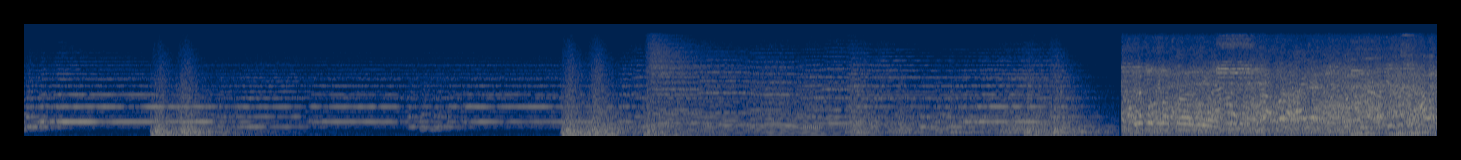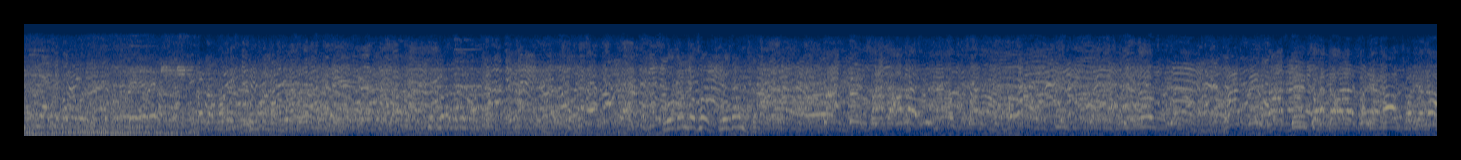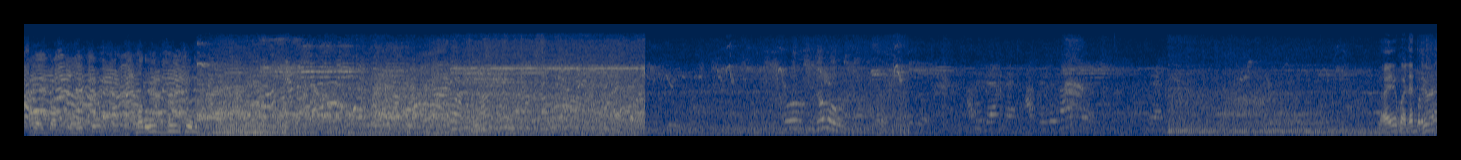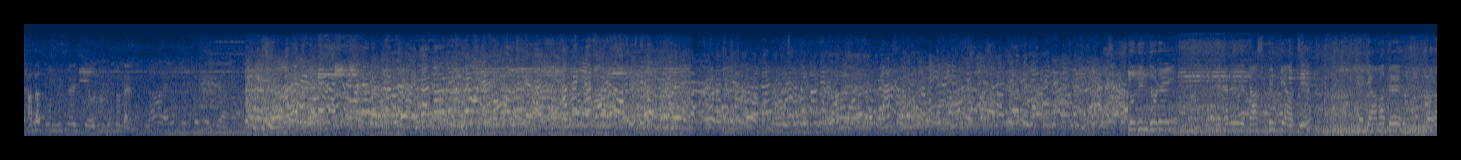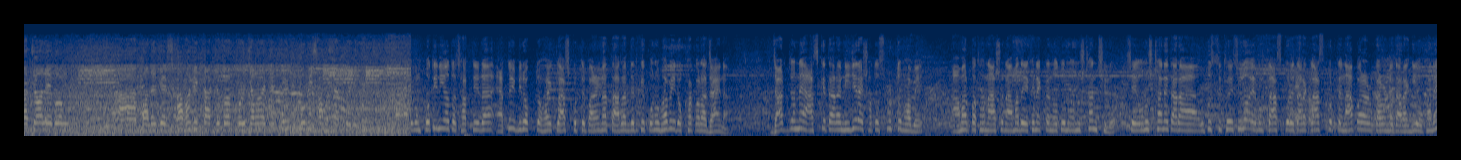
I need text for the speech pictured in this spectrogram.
Gracias. Double. প্রচুর সাদা চুন অন্য দিন তো দেয় না দুদিন ধরেই এখানে যে ডাস্টবিনটি আছে সেটি আমাদের চলাচল এবং কলেজের স্বাভাবিক কার্যক্রম পরিচালনার ক্ষেত্রে খুবই সমস্যা। এবং প্রতিনিয়ত ছাত্রীরা এতই বিরক্ত হয়, ক্লাস করতে পারে না, তারাদেরকে কোনোভাবেই রক্ষা করা যায় না। যার জন্য আজকে তারা নিজেরাই স্বতঃস্ফূর্তভাবে আমার কথা না শুনে আমাদের এখানে একটা নতুন অনুষ্ঠান ছিল। সেই অনুষ্ঠানে তারা উপস্থিত হয়েছিল এবং ক্লাস করে, তারা ক্লাস করতে না পারার কারণে তারা গিয়ে ওখানে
